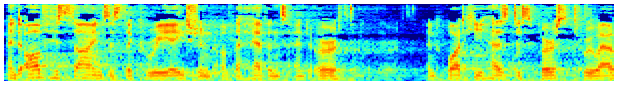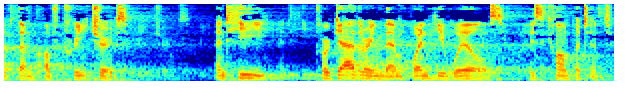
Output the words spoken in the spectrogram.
And of his signs is the creation of the heavens and earth, and what he has dispersed throughout them of creatures. And he, for gathering them when he wills, is competent.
